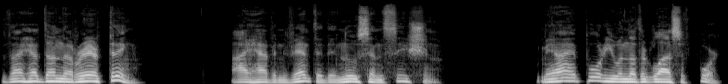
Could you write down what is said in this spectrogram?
that I have done a rare thing. I have invented a new sensation. May I pour you another glass of port?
